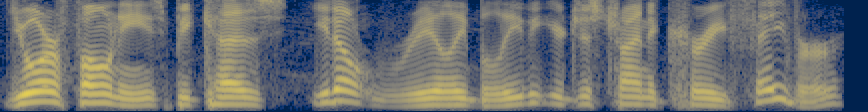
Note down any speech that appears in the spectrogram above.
You're phonies because you don't really believe it. You're just trying to curry favor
